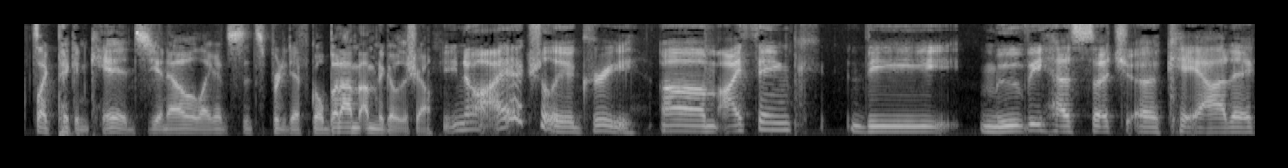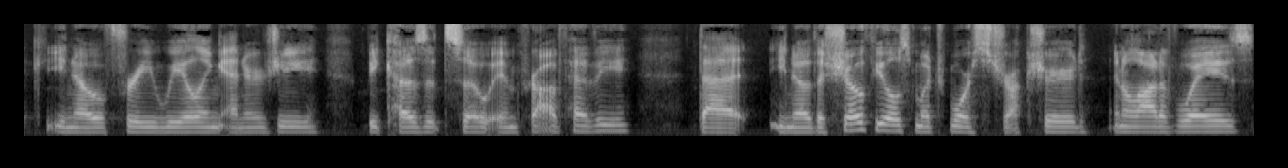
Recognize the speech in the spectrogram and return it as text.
it's like picking kids, you know, like it's it's pretty difficult. But I'm I'm gonna go with the show. You know, I actually agree. Um, I think the movie has such a chaotic, you know, freewheeling energy because it's so improv heavy that you know the show feels much more structured in a lot of ways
